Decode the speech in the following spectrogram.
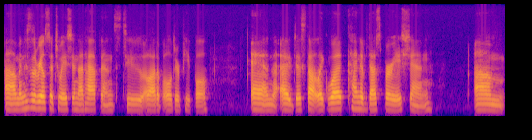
um, and this is a real situation that happens to a lot of older people and i just thought like what kind of desperation um,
